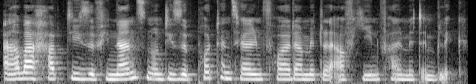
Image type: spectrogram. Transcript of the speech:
Aber hab diese Finanzen und diese potenziellen Fördermittel auf jeden Fall mit im Blick.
